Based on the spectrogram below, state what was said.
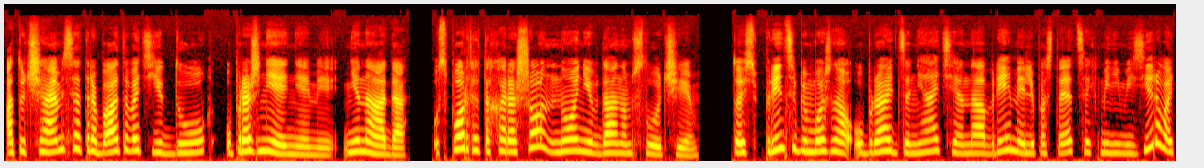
отучаемся отрабатывать еду упражнениями, не надо. Спорт это хорошо, но не в данном случае. То есть, в принципе, можно убрать занятия на время или постараться их минимизировать,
